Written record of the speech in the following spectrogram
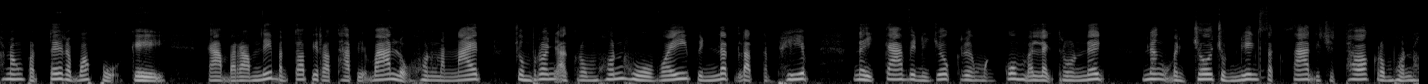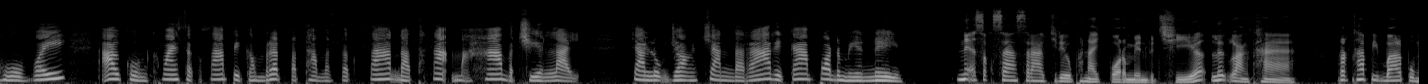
ក្នុងប្រទេសរបស់ពួកគេការបារម្ភនេះបន្ទាប់ពីរដ្ឋាភិបាលលោកហ៊ុនម៉ាណែតជំរុញឲ្យក្រុមហ៊ុន Huawei ពិនិត្យលទ្ធភាពនៃការវិនិយោគគ្រឿងបង្គុំអេឡិចត្រូនិក និងបញ្ចូលជំនាញសិក្សា Digital ក្រុមហ៊ុន Huawei ឲ្យកូនខ្មែរសិក្សាពីកម្រិតបឋមសិក្សាដល់ថ្នាក់មហាវិទ្យាល័យចាលោកយ៉ងច័ន្ទតារារាយការណ៍ព័ត៌មាននេះអ្នកសិក្សាស្រាវជ្រាវផ្នែកព័ត៌មានវិទ្យាលើកឡើងថារដ្ឋាភិបាលពុំ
